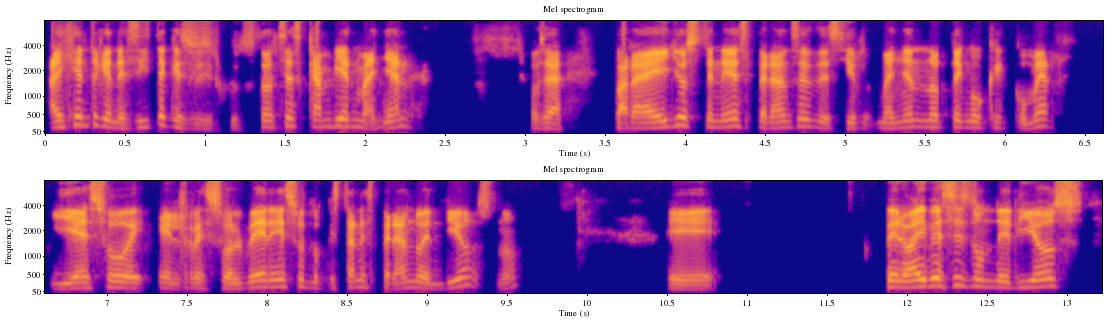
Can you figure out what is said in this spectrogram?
hay gente que necesita que sus circunstancias cambien mañana. O sea, para ellos tener esperanza es decir, mañana no tengo que comer. Y eso, el resolver eso es lo que están esperando en Dios, ¿no? Eh, pero hay veces donde Dios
